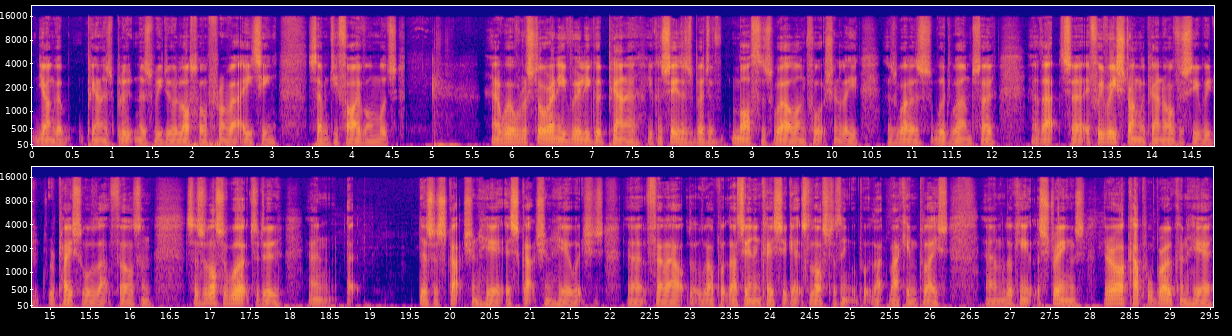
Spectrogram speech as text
younger pianos, Blüthners we do a lot of from about 1875 onwards. Uh, we'll restore any really good piano. You can see there's a bit of moth as well, unfortunately, as well as woodworm. So uh, that uh, if we restrung the piano, obviously we'd replace all that felt. And so there's a lot of work to do. And uh, there's a scutcheon here, a scutcheon here, which uh, fell out. I'll put that in in case it gets lost. I think we'll put that back in place. Um, looking at the strings, there are a couple broken here.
